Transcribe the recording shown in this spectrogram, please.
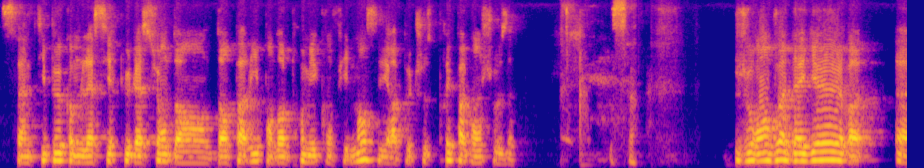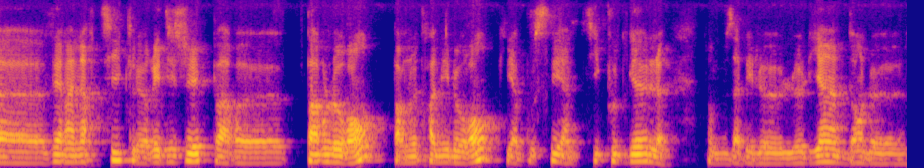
c'est un petit peu comme la circulation dans, Paris pendant le premier confinement, c'est-à-dire à peu de choses près, pas grand-chose. Je vous renvoie d'ailleurs vers un article rédigé par, par Laurent, par notre ami Laurent, qui a poussé un petit coup de gueule. Donc vous avez le, lien dans le,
